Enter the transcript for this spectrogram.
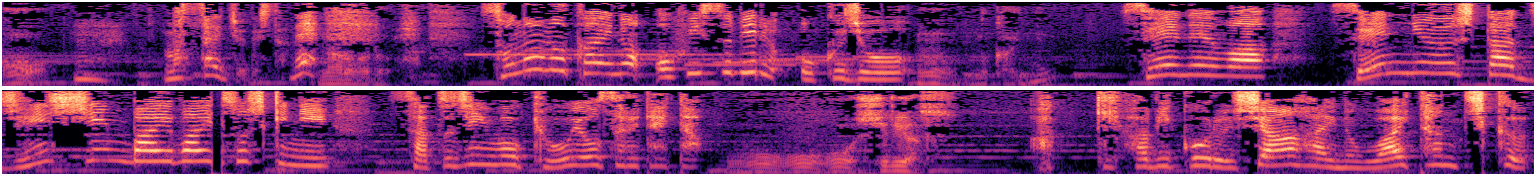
おううん。真っ最中でしたね。なるほど。その向かいのオフィスビル屋上。うん、向かいね。青年は潜入した人身売買組織に殺人を強要されていた。おうおうおうシリアス。悪気はびこる上海のワイタン地区。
